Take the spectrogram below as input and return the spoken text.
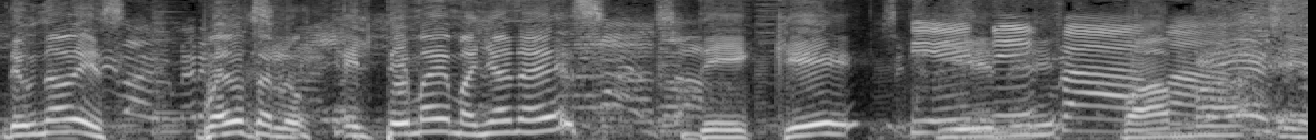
de una vez, voy a anotarlo. El tema de mañana es ¿De qué Tiene fama. en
